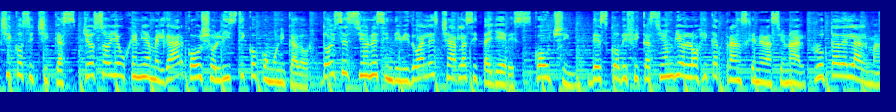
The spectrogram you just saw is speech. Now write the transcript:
Chicos y chicas, yo soy Eugenia Melgar, coach holístico comunicador. Doy sesiones individuales, charlas y talleres, coaching, descodificación biológica transgeneracional, ruta del alma.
